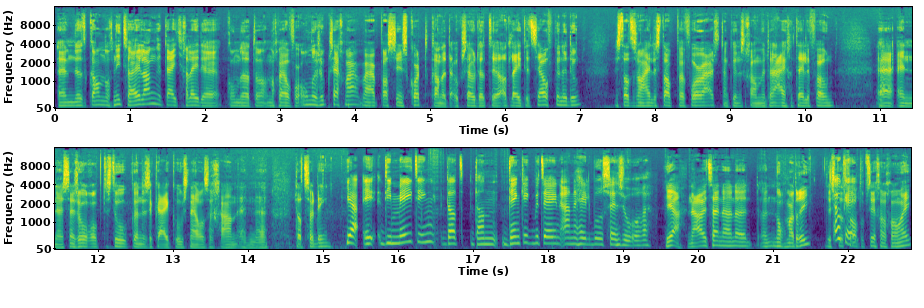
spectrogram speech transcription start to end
Um, dat kan nog niet zo heel lang. Een tijdje geleden kon dat nog wel voor onderzoek, zeg maar. Maar pas sinds kort kan het ook zo dat de atleten het zelf kunnen doen. Dus dat is een hele stap voorwaarts. Dan kunnen ze gewoon met hun eigen telefoon uh, en uh, sensoren op de stoel kunnen ze kijken hoe snel ze gaan en uh, dat soort dingen. Ja, die meting, dat, dan denk ik meteen aan een heleboel sensoren. Ja, nou het zijn er nog maar drie. Dus okay. dat valt op zich gewoon mee.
